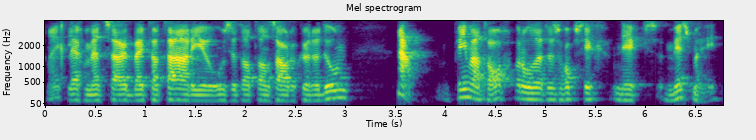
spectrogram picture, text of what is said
Ik leg mensen uit bij Tartarië hoe ze dat dan zouden kunnen doen. Nou, prima toch? Ik bedoel, er is op zich niks mis mee.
